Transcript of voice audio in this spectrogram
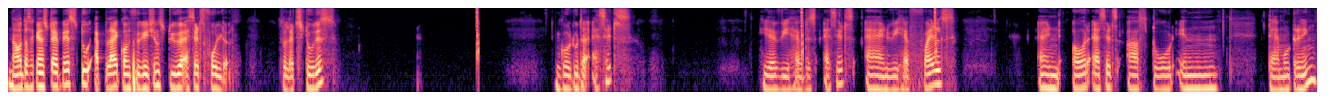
Now the second step is to apply configurations to your assets folder. So let's do this. Go to the assets. Here we have this assets and we have files and our assets are stored in demo training,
